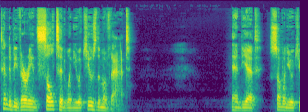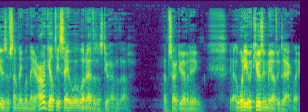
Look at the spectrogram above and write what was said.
tend to be very insulted when you accuse them of that. And yet, someone you accuse of something when they are guilty say, well, What evidence do you have of that? I'm sorry, do you have anything? Uh, what are you accusing me of exactly?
